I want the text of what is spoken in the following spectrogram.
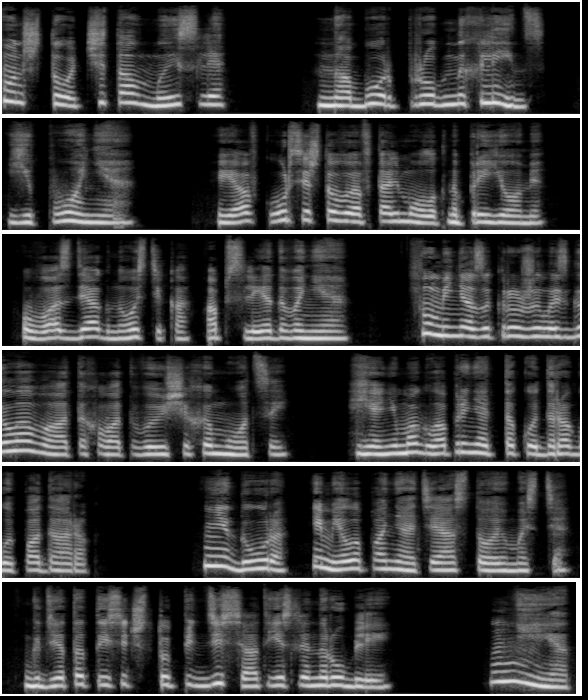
Он что, читал мысли? Набор пробных линз. Япония. Я в курсе, что вы офтальмолог на приеме. У вас диагностика, обследование. У меня закружилась голова от охватывающих эмоций. Я не могла принять такой дорогой подарок. Не дура, имела понятие о стоимости. Где-то 1150, если на рубли. Нет.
